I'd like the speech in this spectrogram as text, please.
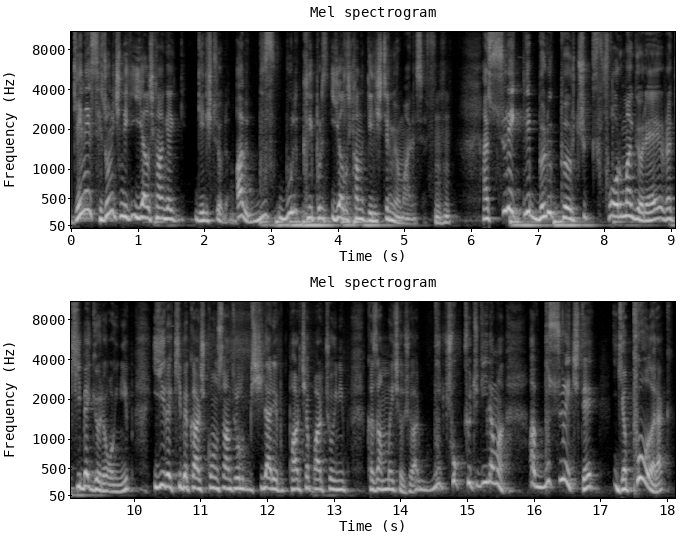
gene sezon içindeki iyi alışkanlık geliştiriyordu. Abi bu, bu Clippers iyi alışkanlık geliştirmiyor maalesef. Yani sürekli bölük pörçük forma göre, rakibe göre oynayıp iyi rakibe karşı konsantre olup bir şeyler yapıp parça parça oynayıp kazanmaya çalışıyorlar. Bu çok kötü değil ama abi bu süreçte yapı olarak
